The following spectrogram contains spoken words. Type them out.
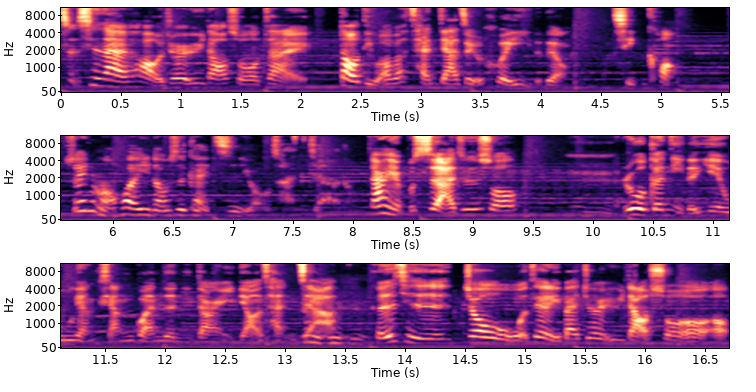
这现在的话，我就会遇到说，在到底我要不要参加这个会议的这种情况。所以你们会议都是可以自由参加的。当然也不是啊，就是说，嗯，如果跟你的业务量相关的，你当然一定要参加。嗯嗯可是其实就我这个礼拜就会遇到说，哦，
